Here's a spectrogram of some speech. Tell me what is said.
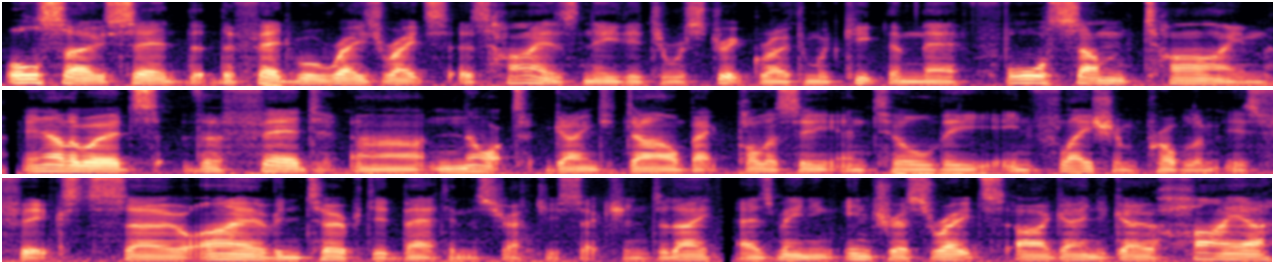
Also said that the Fed will raise rates as high as needed to restrict growth and would keep them there for some time. In other words, the Fed are not going to dial back policy until the inflation problem is fixed. So I have interpreted that in the strategy section today as meaning interest rates are going to go higher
